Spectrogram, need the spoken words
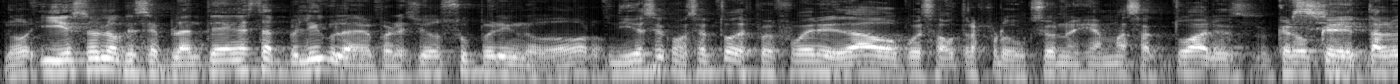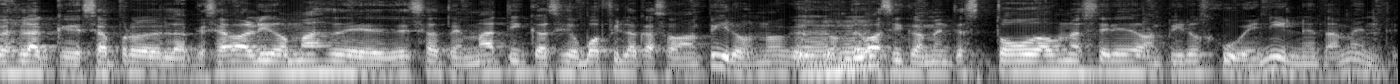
¿No? Y eso es lo que se plantea en esta película, me pareció súper innovador. Y ese concepto después fue heredado pues a otras producciones ya más actuales. Creo que tal vez la que se ha, la que se ha valido más de, de esa temática ha sido Buffy la Cazavampiros, ¿no? Que, Donde básicamente es toda una serie de vampiros juvenil, netamente.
